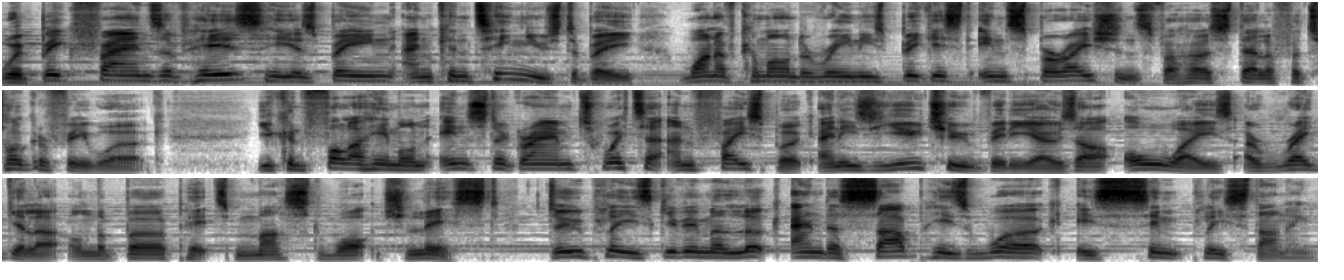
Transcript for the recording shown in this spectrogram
We're big fans of his. He has been and continues to be one of Commander Rini's biggest inspirations for her stellar photography work. You can follow him on Instagram, Twitter and Facebook and his YouTube videos are always a regular on the Buur Pits must watch list. Do please give him a look and a sub. His work is simply stunning.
